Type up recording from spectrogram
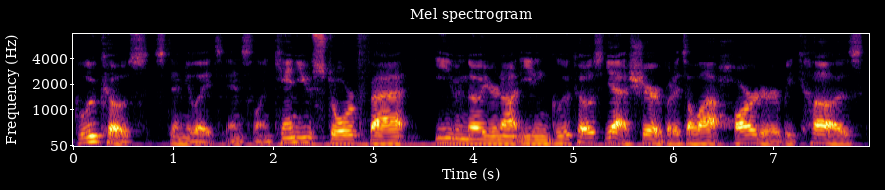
Glucose stimulates insulin. Can you store fat even though you're not eating glucose? Yeah, sure, but it's a lot harder because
